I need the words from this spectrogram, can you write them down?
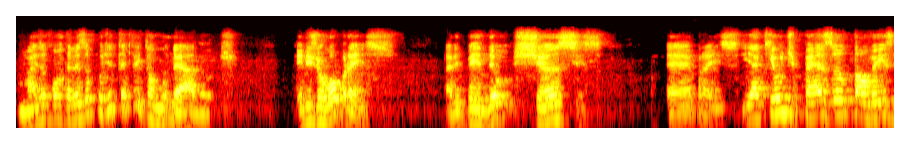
mas o Fortaleza podia ter feito um goleada hoje. Ele jogou para isso. Ele perdeu chances é, para isso. E aqui onde pesa, talvez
